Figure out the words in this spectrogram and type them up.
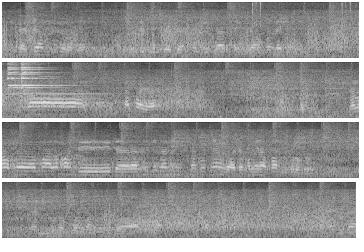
3 jam gitu loh bro. Jadi 3 jam sekitar 3 menit. Kita apa ya kalau kemalaman di daerah sini kan takutnya nggak ada penginapan gitu loh bro. Dan buka puasa pun juga makanya kita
